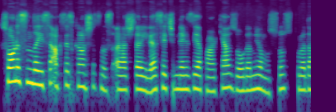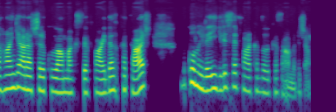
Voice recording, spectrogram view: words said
Sonrasında ise Access Consciousness araçlarıyla seçimlerinizi yaparken zorlanıyor musunuz? Burada hangi araçları kullanmak size fayda katar? Bu konuyla ilgili size farkındalık kazandıracağım.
